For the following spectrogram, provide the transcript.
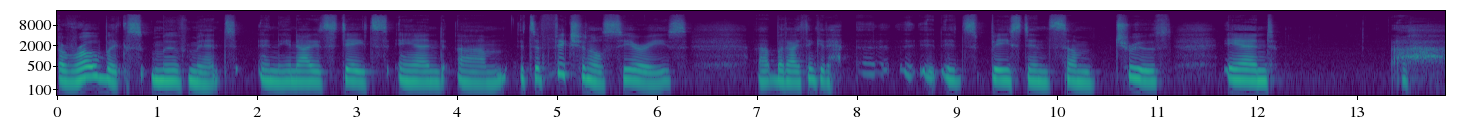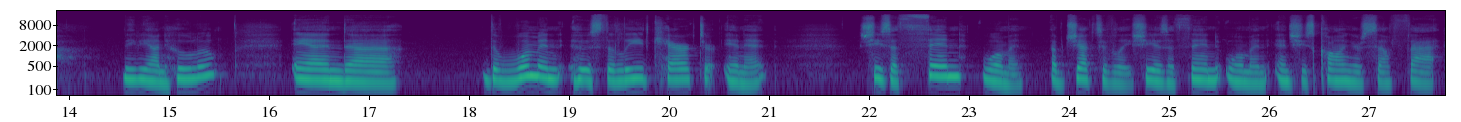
aerobics movement in the United States, and um, it's a fictional series, uh, but I think it, it, it's based in some truth. And uh, maybe on Hulu, and uh, the woman who's the lead character in it, she's a thin woman. Objectively, she is a thin woman, and she's calling herself fat,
